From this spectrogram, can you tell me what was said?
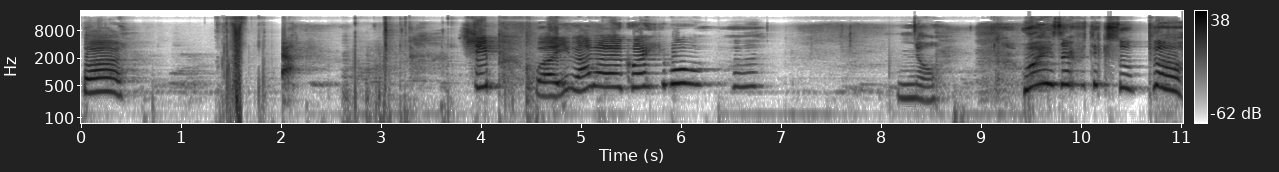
Bye. Yeah. What you got a questionable? No. Why is everything so bad?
